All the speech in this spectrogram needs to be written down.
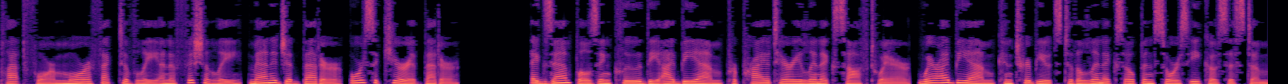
platform more effectively and efficiently, manage it better, or secure it better. Examples include the IBM proprietary Linux software, where IBM contributes to the Linux open-source ecosystem,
